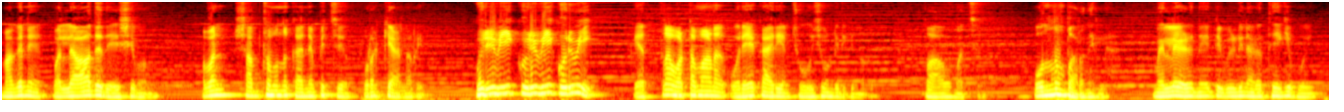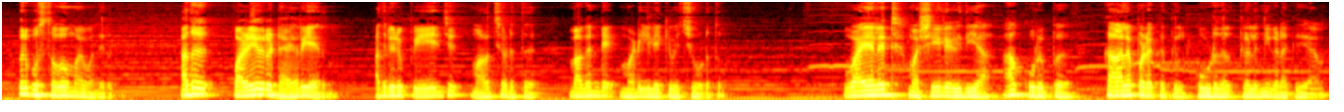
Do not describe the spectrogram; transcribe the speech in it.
മകന് വല്ലാതെ ദേഷ്യം വന്നു. അവൻ ശബ്ദമൊന്ന് കനപ്പിച്ച് ഉറക്കെ അലറി. കുരുവി കുരുവി കുരുവി. എത്ര വട്ടമാണ് ഒരേ കാര്യം ചോദിച്ചുകൊണ്ടിരിക്കുന്നത്? പാവം അച്ഛൻ. ഒന്നും പറഞ്ഞില്ല. മെല്ലെ എഴുന്നേറ്റ് വീടിനകത്തേക്ക് പോയി ഒരു പുസ്തകവുമായി വന്നിരുന്നു. അത് പഴയൊരു ഡയറി ആയിരുന്നു അതിലൊരു പേജ് മറച്ചെടുത്ത് മകന്റെ മടിയിലേക്ക് വെച്ചു കൊടുത്തു. വയലറ്റ് മഷിയിൽ എഴുതിയ ആ കുറിപ്പ് കാലപ്പഴക്കത്തിൽ കൂടുതൽ തെളിഞ്ഞു കിടക്കുകയാണ്.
